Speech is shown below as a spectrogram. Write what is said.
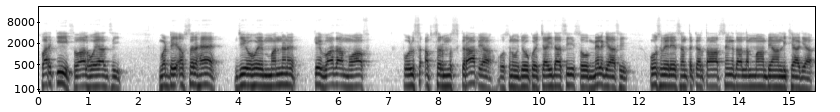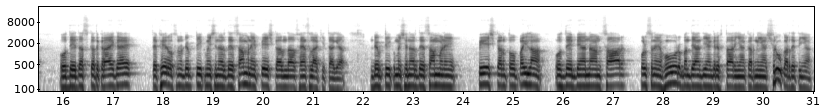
ਪਰ ਕੀ ਸਵਾਲ ਹੋਇਆ ਸੀ? ਵੱਡੇ ਅਫਸਰ ਹੈ, ਜੇ ਉਹ ਮੰਨਣ ਕਿ ਵਾਦਾ ਮੁਆਫ ਪੁਲਿਸ ਅਫਸਰ ਮੁਸਕਰਾ ਪਿਆ ਉਸ ਨੂੰ ਜੋ ਕੋਈ ਚਾਹੀਦਾ ਸੀ, ਸੋ ਮਿਲ ਗਿਆ ਸੀ। ਉਸ ਵੇਲੇ ਸੰਤ ਕਰਤਾਰ ਸਿੰਘ ਦਾ ਲੰਮਾ ਬਿਆਨ ਲਿਖਿਆ ਗਿਆ। ਉਹਦੇ ਦਸਤਖਤ ਕਰਾਏ ਗਏ ਤੇ ਫਿਰ ਉਸ ਨੂੰ ਡਿਪਟੀ ਕਮਿਸ਼ਨਰ ਦੇ ਸਾਹਮਣੇ ਪੇਸ਼ ਕਰਨ ਦਾ ਫੈਸਲਾ ਕੀਤਾ ਗਿਆ। ਡਿਪਟੀ ਕਮਿਸ਼ਨਰ ਦੇ ਸਾਹਮਣੇ ਪੇਸ਼ ਕਰਨ ਤੋਂ ਪਹਿਲਾਂ ਉਸ ਦੇ ਬਿਆਨਾਂ ਅਨੁਸਾਰ ਪੁਲਿਸ ਨੇ ਹੋਰ ਬੰਦਿਆਂ ਦੀਆਂ ਗ੍ਰਿਫਤਾਰੀਆਂ ਕਰਨੀਆਂ ਸ਼ੁਰੂ ਕਰ ਦਿੱਤੀਆਂ।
